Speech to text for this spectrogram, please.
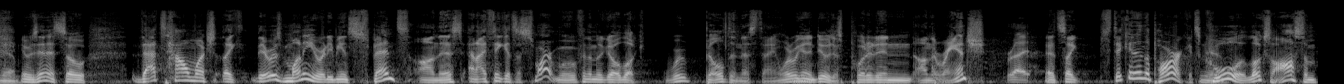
Yeah. It was in it. So that's how much like there was money already being spent on this, and I think it's a smart move for them to go. Look, we're building this thing. What are we mm-hmm. going to do? Just put it in on the ranch? Right. It's like stick it in the park. It's cool. It looks awesome,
